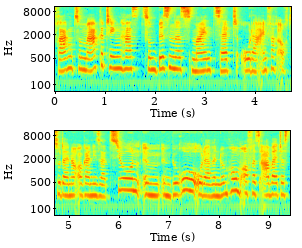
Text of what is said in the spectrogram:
Fragen zum Marketing hast, zum Business Mindset oder einfach auch zu deiner Organisation im, im Büro oder wenn du im Homeoffice arbeitest.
